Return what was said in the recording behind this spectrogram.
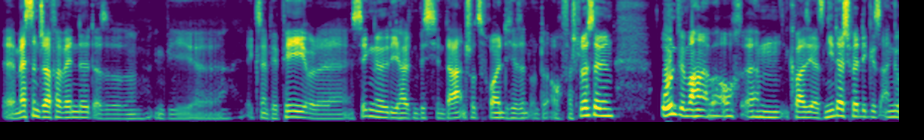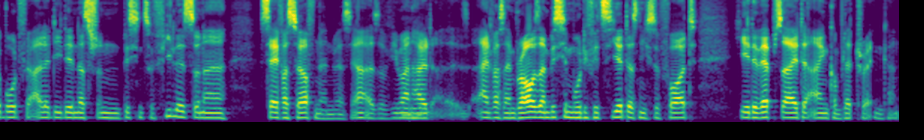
äh, Messenger verwendet, also irgendwie äh, XMPP oder Signal, die halt ein bisschen datenschutzfreundlicher sind und auch verschlüsseln. Und wir machen aber auch ähm, quasi als niederschwelliges Angebot für alle, die denen das schon ein bisschen zu viel ist, so eine Safer Surf nennen wir es. Ja? Also wie man halt äh, einfach seinen Browser ein bisschen modifiziert, dass nicht sofort jede Webseite einen komplett tracken kann.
